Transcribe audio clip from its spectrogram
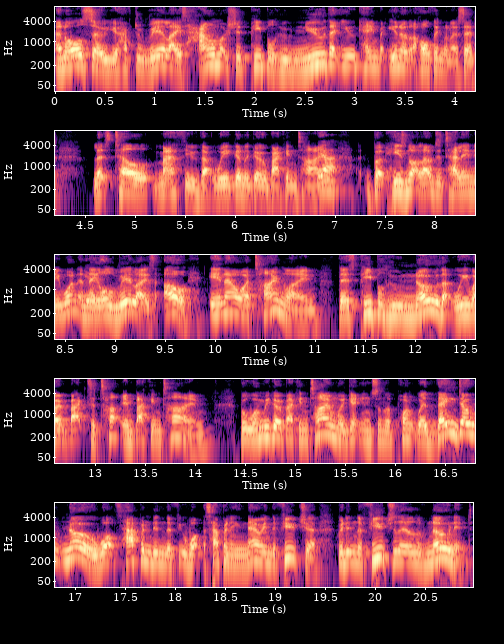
And also, you have to realize how much did people who knew that you came back, you know, that whole thing when I said, let's tell Matthew that we're going to go back in time, Yeah. but he's not allowed to tell anyone. And they all realize, oh, in our timeline, there's people who know that we went back to time, back in time. But when we go back in time, we're getting to the point where they don't know what's happened in the fu- what's happening now in the future, but in the future they'll have known it.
